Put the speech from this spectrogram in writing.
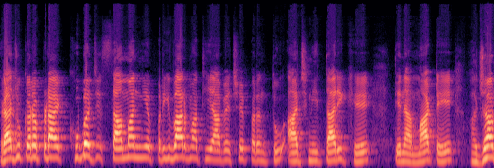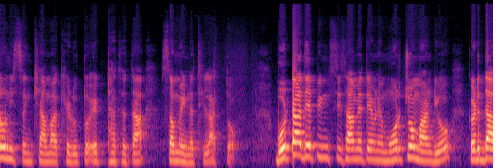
રાજુ કરપડા એક ખૂબ જ સામાન્ય પરિવારમાંથી આવે છે, પરંતુ આજની તારીખે તેના માટે હજારોની સંખ્યામાં ખેડૂતો એકઠા થતા સમય નથી લાગતો. બોટાદ એપીએમસી સામે તેમણે મોરચો માંડ્યો, કડદા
